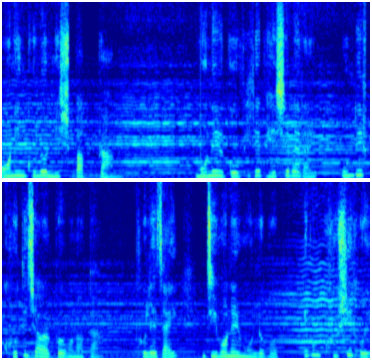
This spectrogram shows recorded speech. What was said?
অনেকগুলো নিষ্পাপ প্রাণ। মনের গভীরে ভেসে বেড়ায় অন্যের ক্ষতি যাওয়ার প্রবণতা, ভুলে যাই জীবনের মূল্যবোধ এবং খুশি হই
